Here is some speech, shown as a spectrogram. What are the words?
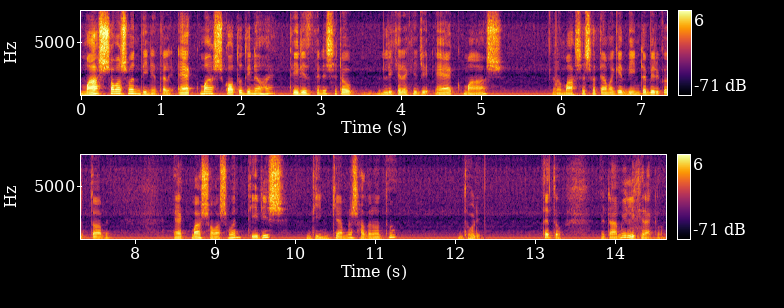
মাস সমান সমান দিনে, তাহলে এক মাস কত দিনে হয়? তিরিশ দিনে, সেটাও লিখে রাখি যে এক মাস, কেন মাসের সাথে আমাকে দিনটা বের করতে হবে। এক মাস সমান সমান তিরিশ দিনকে আমরা সাধারণত ধরি, তাই তো? এটা আমি লিখে রাখলাম।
